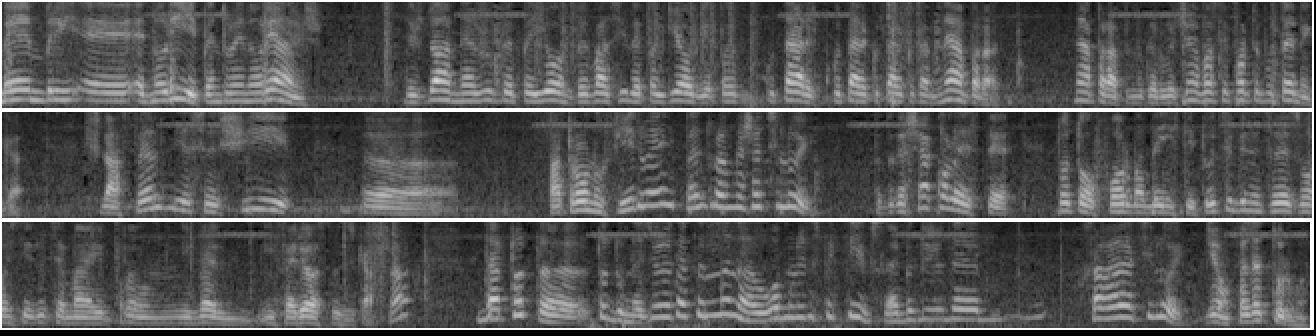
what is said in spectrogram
membrii uh, etnoriei, pentru enorianși. Deci, Doamne, ajută pe Ion, pe Vasile, pe Gheorghe, pe cutare, cutare, cutare, cutare, neapărat. Neapărat, pentru că rugăciunea voastră e foarte puternică. Și la fel este și uh, patronul firmei pentru angajații lui. Pentru că și acolo este tot o formă de instituție, bineînțeles o instituție mai pe un nivel inferior, să zic așa, dar tot, uh, tot Dumnezeu le-a dat în mână omului respectiv să aibă grijă de salariații lui. E un fel de turmă.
